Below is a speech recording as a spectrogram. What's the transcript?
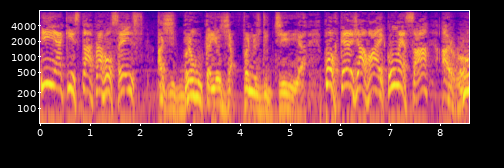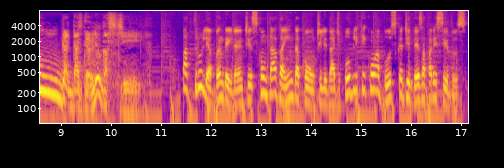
E aqui está para vocês as broncas e os jafanos do dia, porque já vai começar a ronda das delegacias. Patrulha Bandeirantes contava ainda com utilidade pública e com a busca de desaparecidos.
